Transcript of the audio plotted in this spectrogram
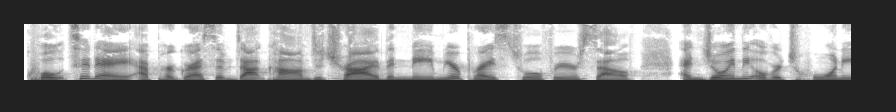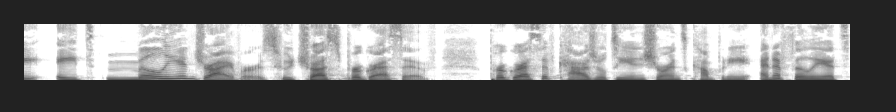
Quote today at progressive.com to try the Name Your Price tool for yourself and join the over 28 million drivers who trust Progressive. Progressive Casualty Insurance Company and affiliates,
